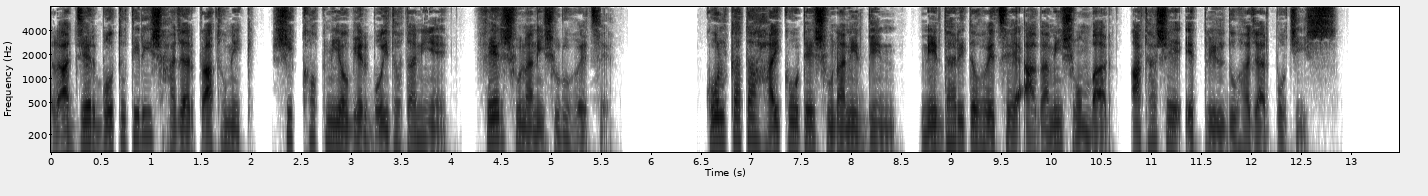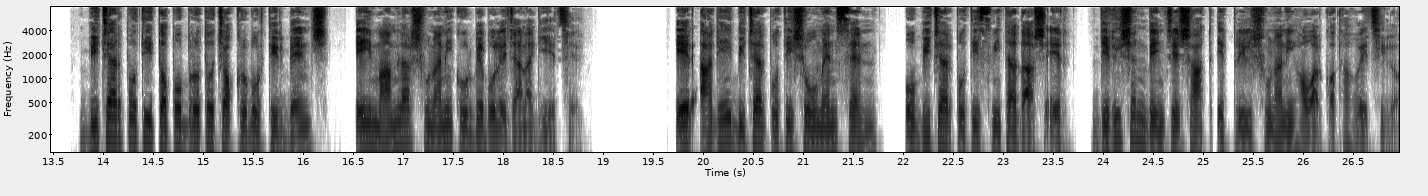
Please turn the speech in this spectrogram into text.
রাজ্যের বত্রিশ হাজার প্রাথমিক শিক্ষক নিয়োগের বৈধতা নিয়ে ফের শুনানি শুরু হয়েছে। কলকাতা হাইকোর্টে শুনানির দিন নির্ধারিত হয়েছে আগামী সোমবার, আঠাশে এপ্রিল দু হাজার পঁচিশ। বিচারপতি তপব্রত চক্রবর্তীর বেঞ্চ এই মামলার শুনানি করবে বলে জানা গিয়েছে। এর আগে বিচারপতি সৌমেন সেন ও বিচারপতি স্মিতা দাস এর ডিভিশন বেঞ্চে সাত এপ্রিল শুনানি হওয়ার কথা হয়েছিল।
